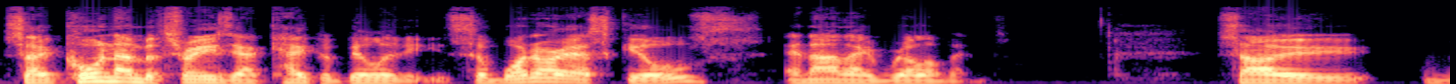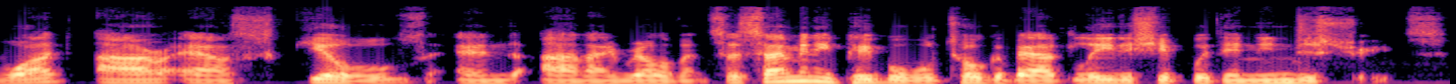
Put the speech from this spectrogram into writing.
So, core number three is our capabilities. So, what are our skills and are they relevant? So, what are our skills and are they relevant? So, so many people will talk about leadership within industries.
